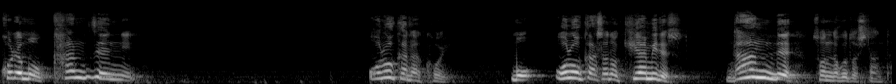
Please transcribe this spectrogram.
これはもう完全に愚かな行為。もう愚かさの極みです。なんでそんなことしたんだ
